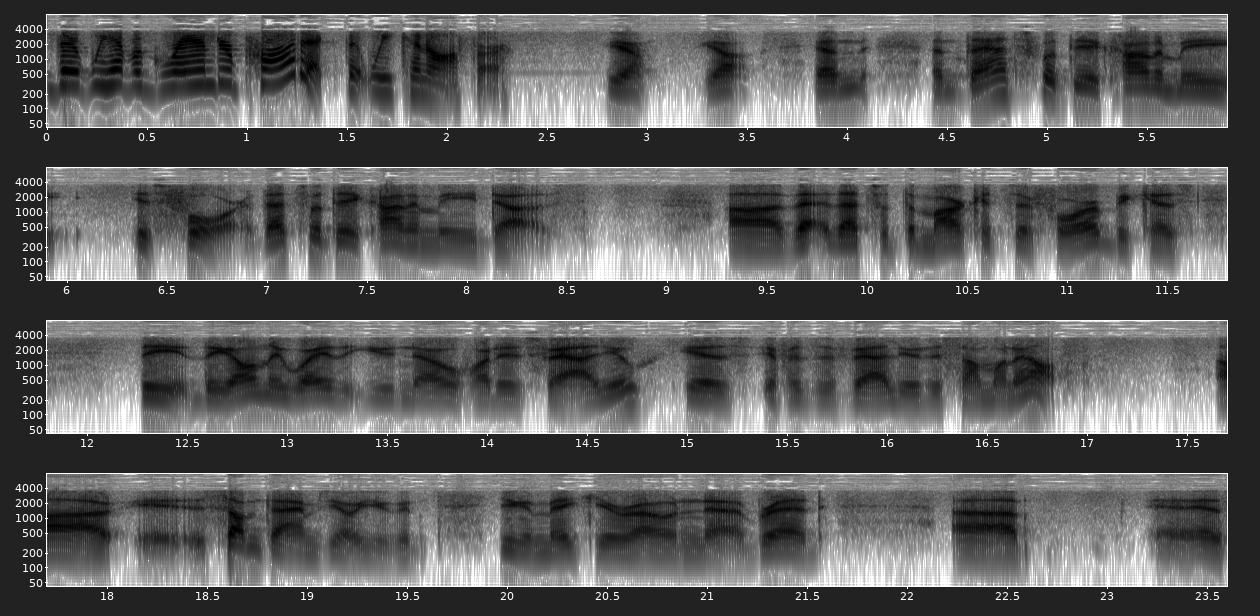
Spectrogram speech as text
that we have a grander product that we can offer. Yeah, yeah, and and that's what the economy is for. That's what the economy does. Uh, that, that's what the markets are for because the the only way that you know what is value is if it's a value to someone else. Uh, sometimes you know you can you can make your own uh, bread uh, as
